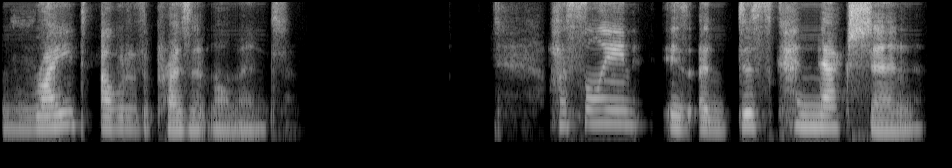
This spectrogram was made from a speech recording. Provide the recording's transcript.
right out of the present moment. Hustling is a disconnection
